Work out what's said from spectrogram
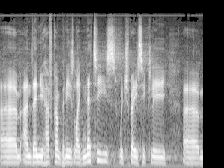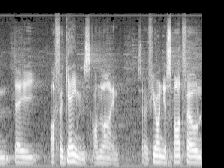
Um, and then you have companies like NetEase, which basically um, they offer games online. So if you're on your smartphone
